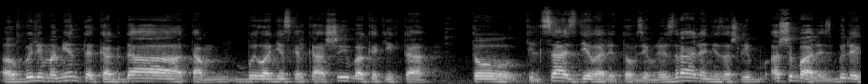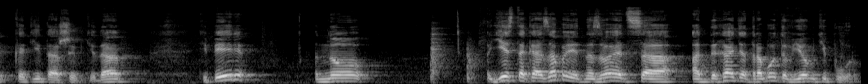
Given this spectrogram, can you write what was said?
были моменты, когда там было несколько ошибок, каких-то то тельца сделали, то в землю Израиля не зашли, ошибались, были какие-то ошибки, да. Теперь, но есть такая заповедь, называется «отдыхать от работы в Йом-Кипур».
